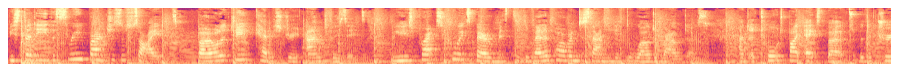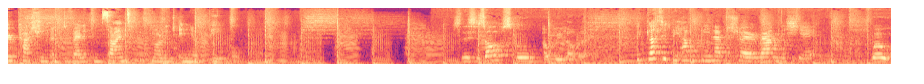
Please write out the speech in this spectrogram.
we study the three branches of science biology, chemistry, and physics. We use practical experiments to develop our understanding of the world around us and are taught by experts with a true passion of developing scientific knowledge in young people. So this is our school and we love it. We're gutted we haven't been able to show around this year. Well,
